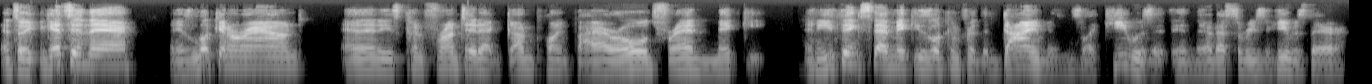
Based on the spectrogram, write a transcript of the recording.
And so he gets in there and he's looking around, and then he's confronted at gunpoint by our old friend Mickey. And he thinks that Mickey's looking for the diamonds, like he was in there. That's the reason he was there.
